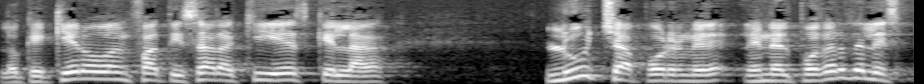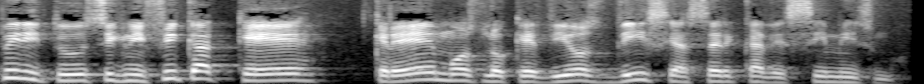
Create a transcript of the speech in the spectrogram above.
lo que quiero enfatizar aquí es que la lucha por en el poder del Espíritu significa que creemos lo que Dios dice acerca de sí mismo.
